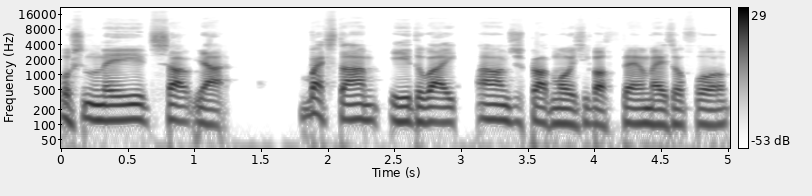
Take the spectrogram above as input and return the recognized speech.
us and Leeds. So, yeah, West Ham, either way. I'm just glad Moisey got three made up for them.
